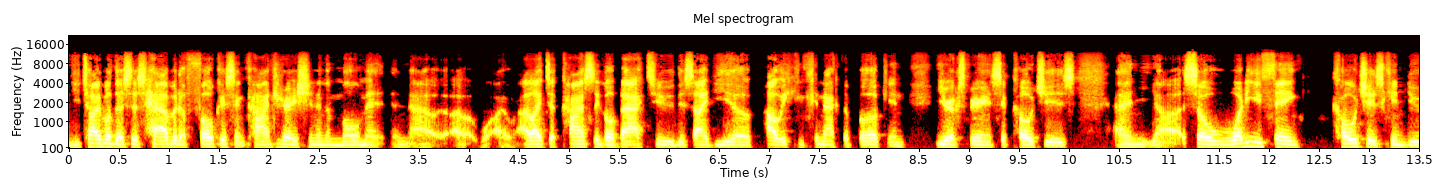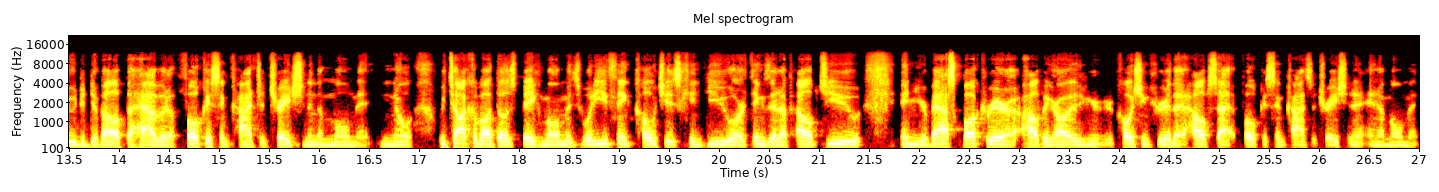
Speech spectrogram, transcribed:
you talk about this this habit of focus and concentration in the moment. And uh, uh, I like to constantly go back to this idea of how we can connect the book and your experience to coaches. And uh, so what do you think coaches can do to develop the habit of focus and concentration in the moment you know we talk about those big moments what do you think coaches can do or things that have helped you in your basketball career helping out in your coaching career that helps that focus and concentration in a moment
